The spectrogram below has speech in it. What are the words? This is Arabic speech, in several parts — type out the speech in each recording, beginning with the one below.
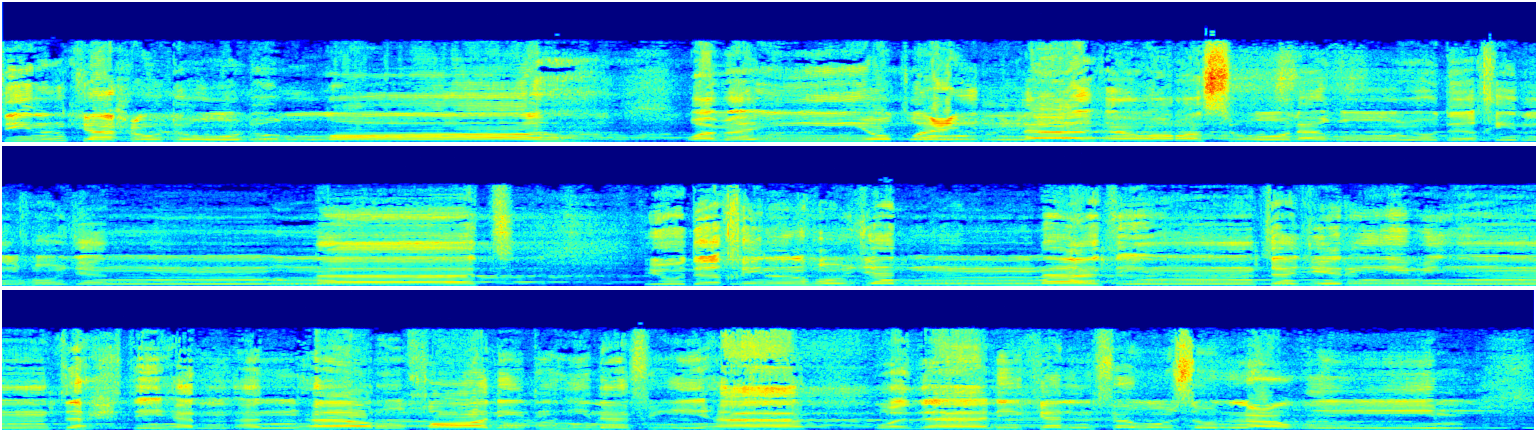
تلك حدود الله. ومن يطع الله ورسوله يدخله جنات يدخله جنات تجري من تحتها الأنهار خالدين فيها وذلك الفوز العظيم.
